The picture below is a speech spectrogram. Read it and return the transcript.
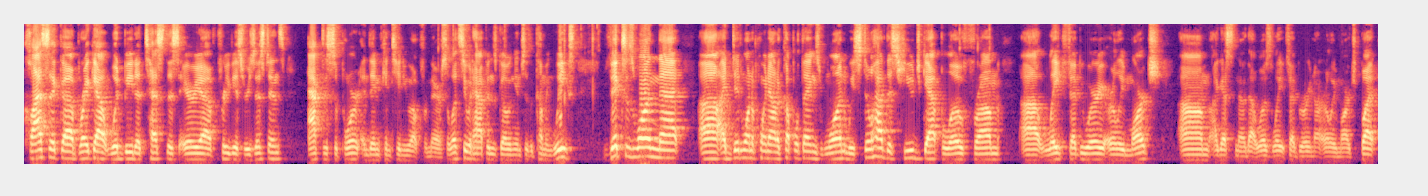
Classic uh, breakout would be to test this area of previous resistance, act as support, and then continue up from there. So let's see what happens going into the coming weeks. VIX is one that uh, I did want to point out a couple things. One, we still have this huge gap below from uh, late February, early March. Um, I guess no, that was late February, not early March. But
